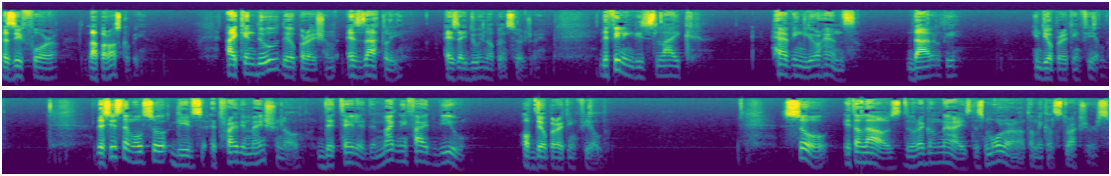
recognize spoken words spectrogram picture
as if for laparoscopy. I can do the operation exactly as I do in open surgery. The feeling is like having your hands directly in the operating field. The system also gives a tridimensional, detailed, and magnified view of the operating field. So it allows to recognize the smaller anatomical structures.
